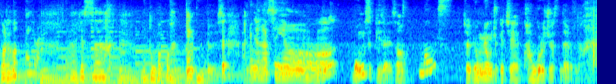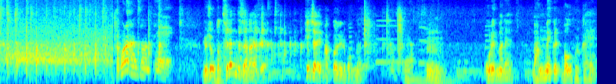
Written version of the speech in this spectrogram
뭐라고? 빨리 와. 알겠어. 우통 벗고 갈게. 둘 셋. 안녕하세요. 몽스 피자에서 몽스. 저희 룡룡 죽겠지에 광고를 주셨습니다 여러분들. 탁월한 한서한테. 요즘 또 트렌드잖아 이게. 피자에 막걸리를 먹는. 아 그래요? 음. 오랜만에 막맥을 먹어볼까 해?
